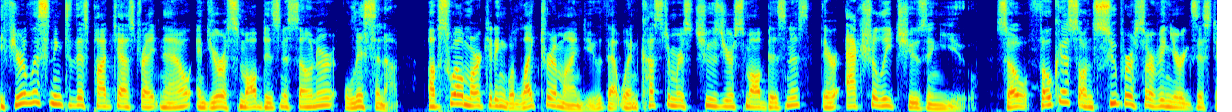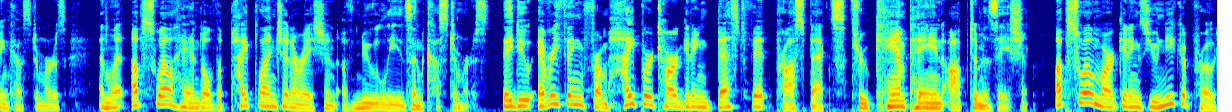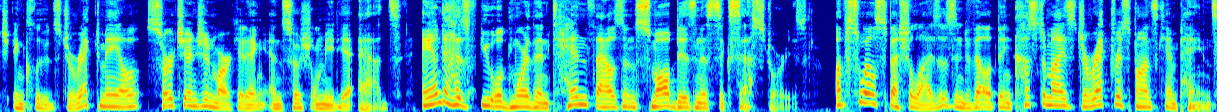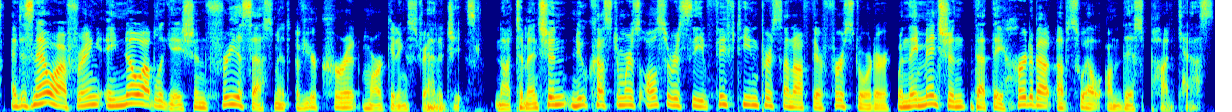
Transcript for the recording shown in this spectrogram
If you're listening to this podcast right now and you're a small business owner, listen up. Upswell Marketing would like to remind you that when customers choose your small business, they're actually choosing you. So focus on super serving your existing customers and let Upswell handle the pipeline generation of new leads and customers. They do everything from hyper targeting best fit prospects through campaign optimization. Upswell Marketing's unique approach includes direct mail, search engine marketing, and social media ads, and has fueled more than 10,000 small business success stories. Upswell specializes in developing customized direct response campaigns and is now offering a no obligation free assessment of your current marketing strategies. Not to mention, new customers also receive 15% off their first order when they mention that they heard about Upswell on this podcast.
